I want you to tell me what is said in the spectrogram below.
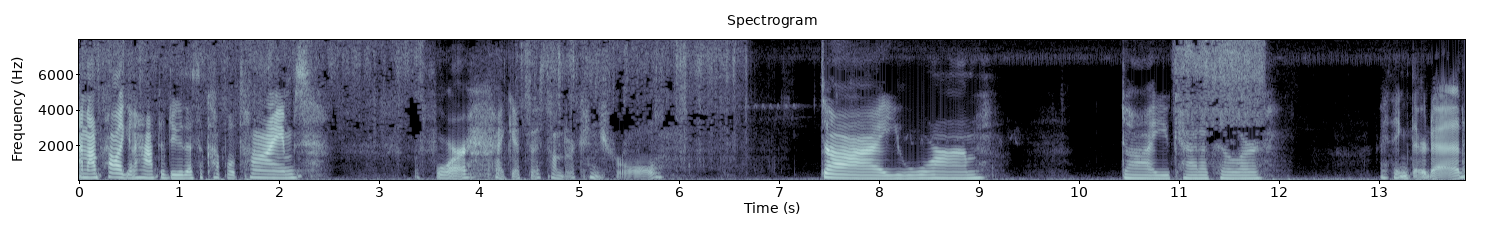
And I'm probably gonna have to do this a couple times before I get this under control. Die, you worm. Die, you caterpillar. I think they're dead.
